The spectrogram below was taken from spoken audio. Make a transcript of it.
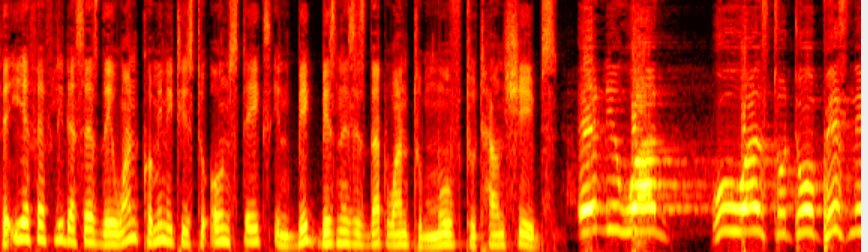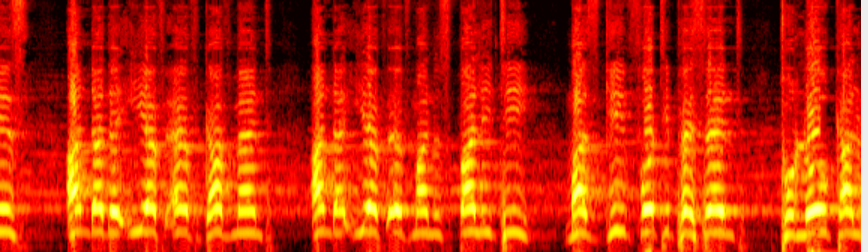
The EFF leader says they want communities to own stakes in big businesses that want to move to townships. Anyone who wants to do business under the EFF government, under EFF municipality, must give 40% to local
